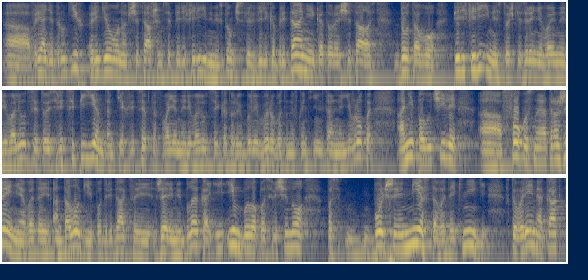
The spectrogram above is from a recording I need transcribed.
а, в ряде других регионов, считавшимся периферийными, в том числе в Великобритании, которая считалась до того периферийной с точки зрения военной революции, то есть реципиентом тех рецептов военной революции, которые были выработаны в континентальной Европе, они получили а, фокусное отражение в этой антологии под редакцией Джереми Блэка, и им было посвящено пос, большее место в этой книге, в то время как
